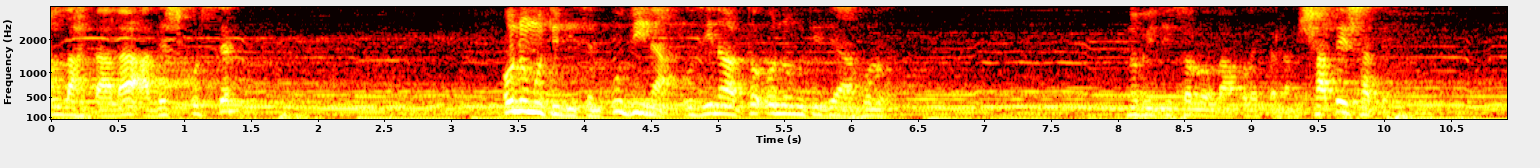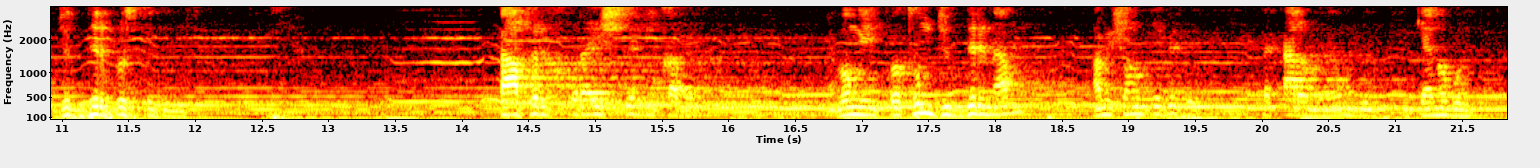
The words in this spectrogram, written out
আল্লাহ তাআলা আদেশ করছেন, অনুমতি দিছেন উদিনা উদিনা অর্থ অনুমতি দেয়া হলো। নবীজি সাল্লাম সাথে সাথে যুদ্ধের প্রস্তুতি নিছেন কাফের কোরাইশদের মোকাবেলা। এবং এই প্রথম যুদ্ধের নাম আমি সংক্ষেপে বলতেছি, একটা কারণ আমি বলতেছি, কেন বলতেছি?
